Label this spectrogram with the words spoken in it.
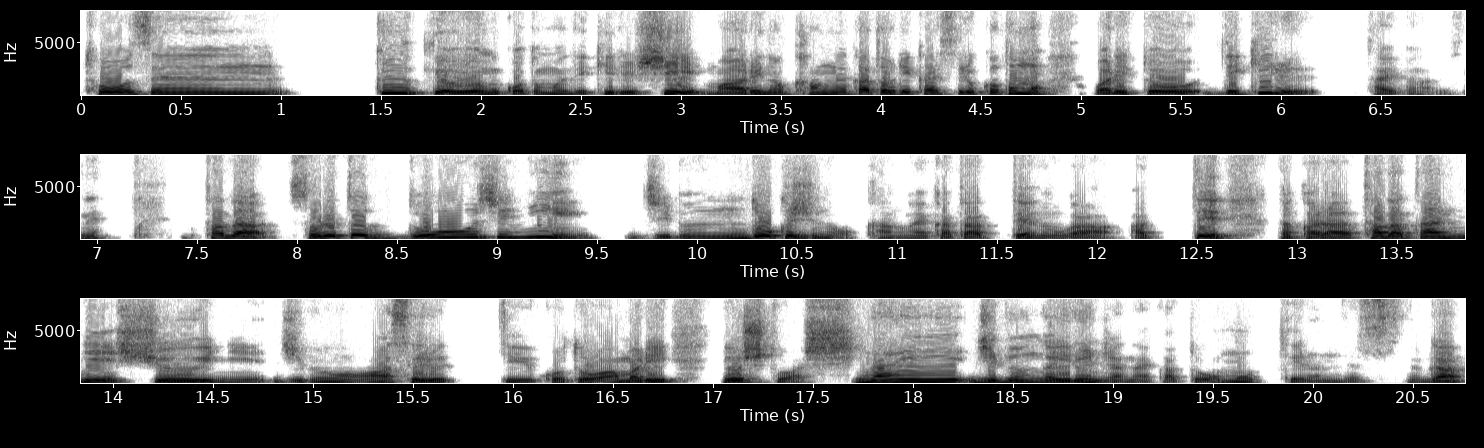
当然、空気を読むこともできるし、周りの考え方を理解することも割とできるタイプなんですね。ただ、それと同時に自分独自の考え方っていうのがあって、だからただ単に周囲に自分を合わせるっていうことをあまり良しとはしない自分がいるんじゃないかと思ってるんですが、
